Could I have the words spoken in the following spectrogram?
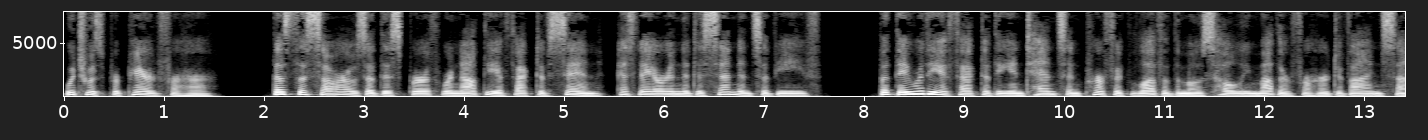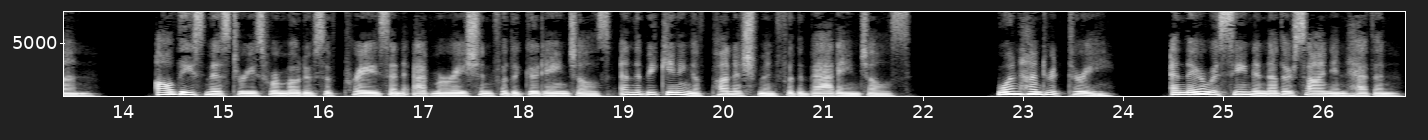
which was prepared for her. Thus, the sorrows of this birth were not the effect of sin, as they are in the descendants of Eve. But they were the effect of the intense and perfect love of the Most Holy Mother for her Divine Son. All these mysteries were motives of praise and admiration for the good angels and the beginning of punishment for the bad angels. 103. And there was seen another sign in heaven.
